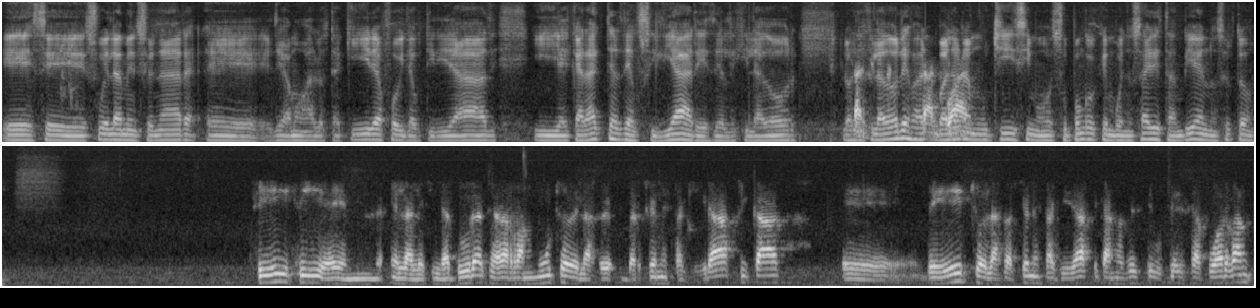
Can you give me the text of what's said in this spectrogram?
eh, se suele mencionar, eh, digamos, a los taquígrafos y la utilidad y el carácter de auxiliares del legislador. Los legisladores valoran muchísimo, supongo que en Buenos Aires también, ¿no es cierto? Sí, sí, en, la legislatura se agarran mucho de las versiones taquigráficas. Eh, de hecho, las versiones taquigráficas, no sé si ustedes se acuerdan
